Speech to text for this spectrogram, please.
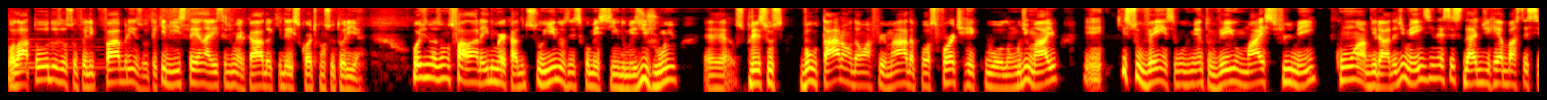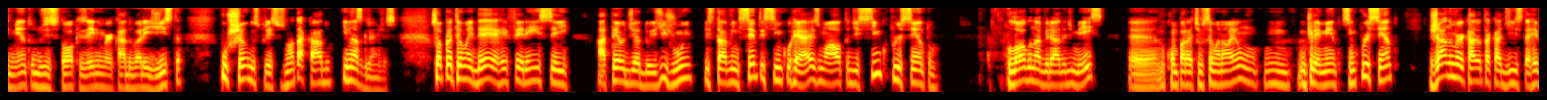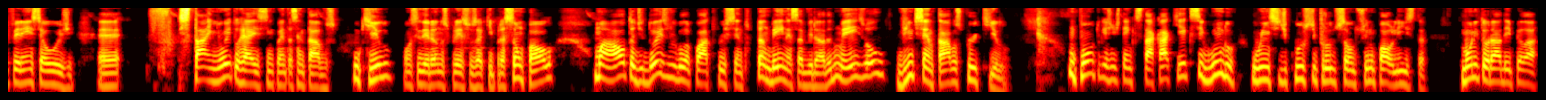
Olá a todos, eu sou Felipe Fabri, zootecnista e analista de mercado aqui da Scott Consultoria. Hoje nós vamos falar aí do mercado de suínos nesse comecinho do mês de junho. É, os preços voltaram a dar uma afirmada após forte recuo ao longo de maio e isso vem, esse movimento veio mais firme aí com a virada de mês e necessidade de reabastecimento dos estoques aí no mercado varejista, puxando os preços no atacado e nas granjas. Só para ter uma ideia, referência aí até o dia 2 de junho, estava em 105 reais, uma alta de 5% logo na virada de mês. É, no comparativo semanal é um, um, incremento de 5%. Já no mercado atacadista, a referência hoje é, está em R$ 8,50 o quilo, considerando os preços aqui para São Paulo, uma alta de 2,4% também nessa virada do mês, ou 20 centavos por quilo. Um ponto que a gente tem que destacar aqui é que, segundo o índice de custo de produção do suíno paulista, monitorada aí pela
